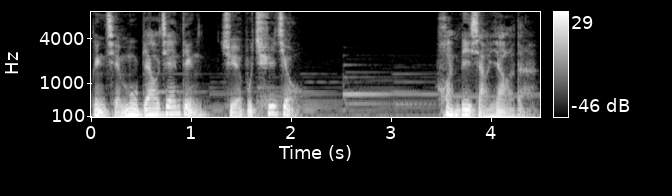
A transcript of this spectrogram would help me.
并且目标坚定，绝不屈就。浣碧想要的，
